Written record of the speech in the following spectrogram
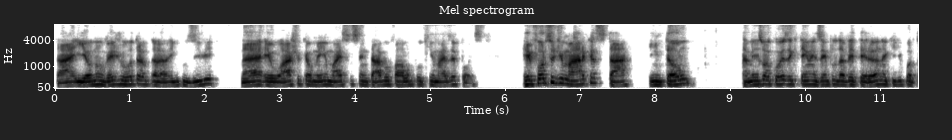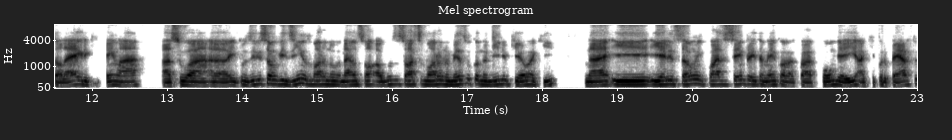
tá? E eu não vejo outra, uh, inclusive, né, eu acho que é o meio mais sustentável, falo um pouquinho mais depois. Reforço de marcas, tá? Então, a mesma coisa que tem um exemplo da veterana aqui de Porto Alegre, que tem lá a sua, uh, inclusive são vizinhos, moram no, né, alguns sócios moram no mesmo condomínio que eu aqui, né, e, e eles são quase sempre aí também com a, com a Kombi aí aqui por perto,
